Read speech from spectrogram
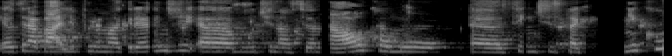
Eu trabalho por uma grande uh, multinacional como uh, cientista clínico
